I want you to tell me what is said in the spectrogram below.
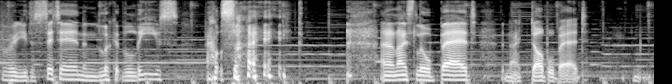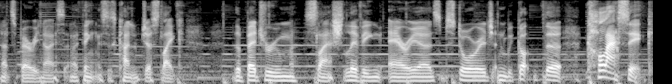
for you to sit in and look at the leaves outside. and a nice little bed, a nice double bed. That's very nice. And I think this is kind of just like the bedroom slash living area and some storage. And we've got the classic,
